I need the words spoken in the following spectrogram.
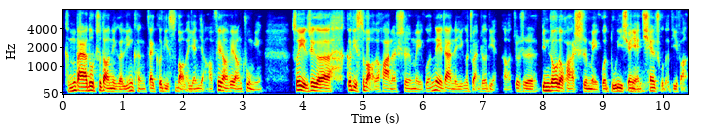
可能大家都知道那个林肯在格里斯堡的演讲啊，非常非常著名。所以这个格里斯堡的话呢，是美国内战的一个转折点啊。就是宾州的话，是美国独立宣言签署的地方。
